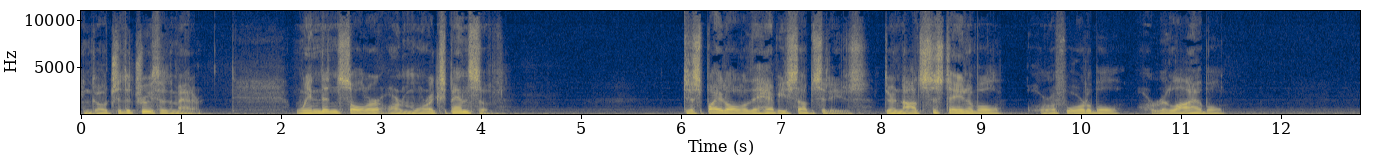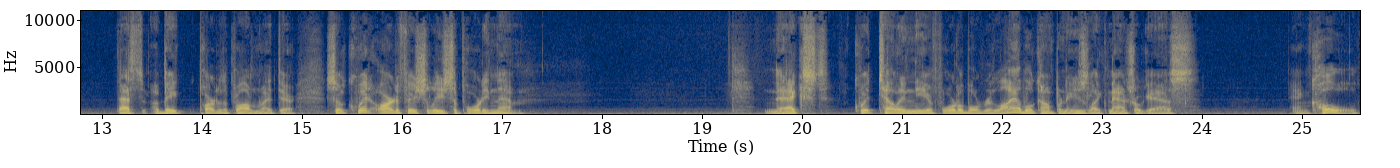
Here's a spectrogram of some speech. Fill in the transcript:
and go to the truth of the matter, wind and solar are more expensive. Despite all of the heavy subsidies, they're not sustainable or affordable or reliable. That's a big part of the problem right there. So quit artificially supporting them. Next, quit telling the affordable, reliable companies like natural gas and coal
